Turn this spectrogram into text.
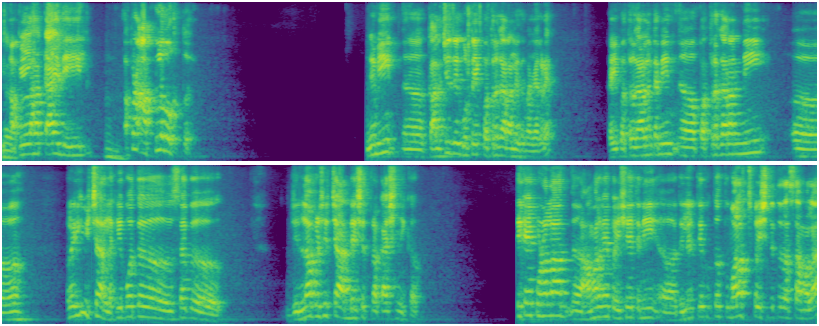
आपल्याला हा काय देईल. आपण आपलं बघतोय. म्हणजे मी कालचीच एक गोष्ट एक पत्रकार आले होते माझ्याकडे. काही पत्रकार आले त्यांनी पत्रकारांनी मला विचारलं की बुवा त- साहेब जिल्हा परिषदचे अध्यक्ष प्रकाश निकम ते काही कोणाला आम्हाला काही पैसे त्यांनी दिले ते फक्त तुम्हालाच पैसे देतात असं आम्हाला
